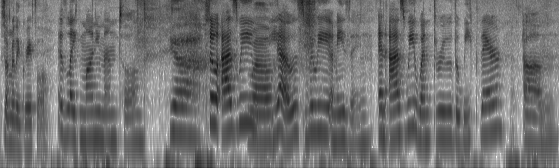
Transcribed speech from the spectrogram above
So i'm really grateful. It's like monumental. Yeah. So as we Wow. yeah it was really amazing. And as we went through the week there um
